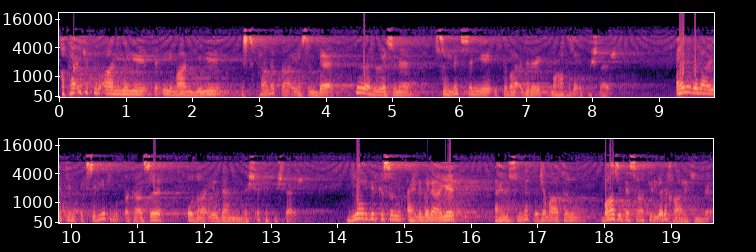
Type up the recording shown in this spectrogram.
hakaiki Kur'aniyeyi ve imaniyeyi istikamet dairesinde hüve hüvesine sünnet seniye ittiba ederek muhafaza etmişler. Ehl-i velayetin ekseriyet mutlakası o daireden neş'et etmişler. Diğer bir kısım ehli velayet, ehli sünnet ve cemaatin bazı desatirleri haricinde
